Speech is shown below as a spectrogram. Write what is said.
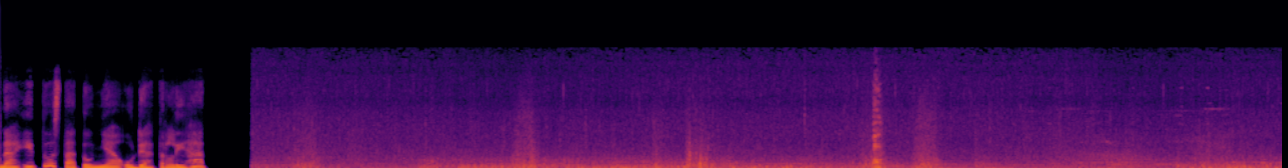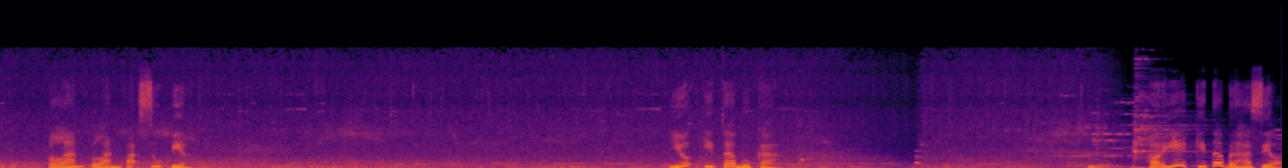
Nah itu statunya udah terlihat. Pelan-pelan Pak Supir. Yuk kita buka. Hori, kita berhasil.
